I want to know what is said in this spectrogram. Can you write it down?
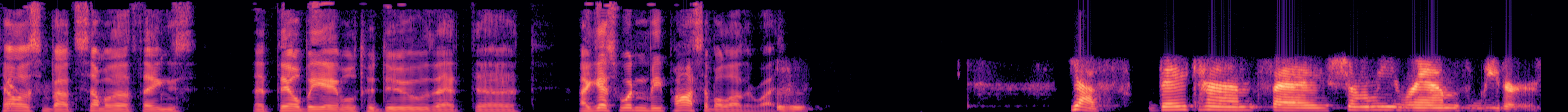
tell yeah. us about some of the things that they'll be able to do that uh, I guess wouldn't be possible otherwise. Mm-hmm. Yes, they can say, show me Rams leaders,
